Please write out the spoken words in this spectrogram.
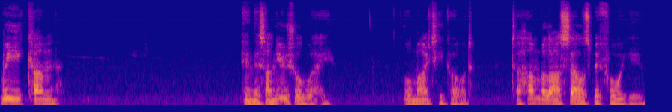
We come in this unusual way, Almighty God, to humble ourselves before you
